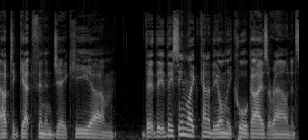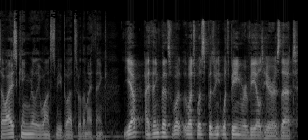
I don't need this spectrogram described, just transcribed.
out to get Finn and Jake. He um, they, they they seem like kind of the only cool guys around, and so Ice King really wants to be buds with them. I think. Yep, I think that's what what's what's what's being revealed here is that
